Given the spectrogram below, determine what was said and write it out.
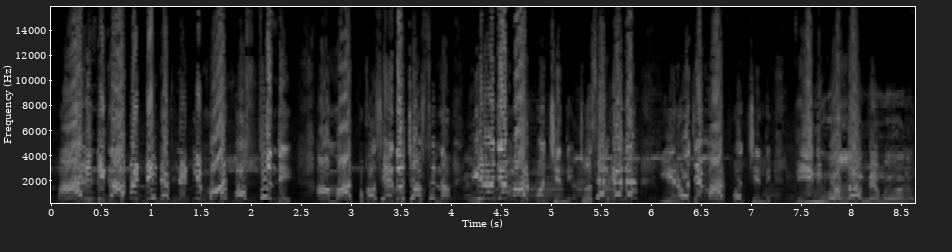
మారింది. మారింది కాబట్టి డెఫినెట్లీ మార్పు వస్తుంది. ఆ మార్పు కోసం ఏదో చూస్తున్నాం. ఈ రోజే మార్పు వచ్చింది. చూశారు కదా? ఈ రోజే మార్పు వచ్చింది. దీనివల్ల మేము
